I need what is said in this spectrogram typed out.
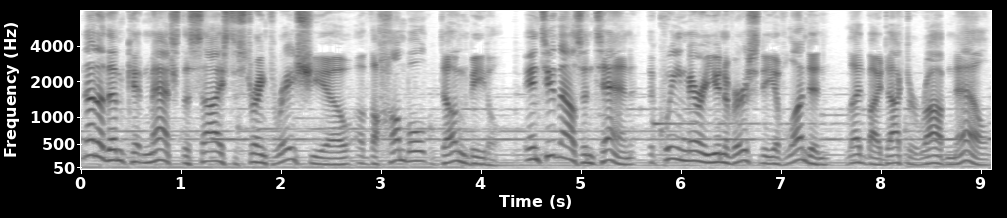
none of them can match the size to strength ratio of the humble dung beetle. In 2010, the Queen Mary University of London, led by Dr. Rob Knell,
